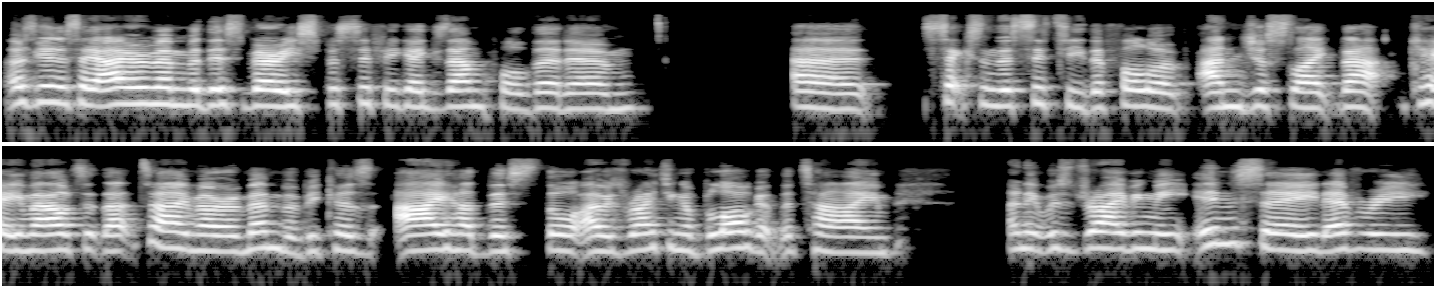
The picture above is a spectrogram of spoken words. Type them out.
I was going to say I remember this very specific example that um uh Sex and the City the follow up and just like that came out at that time I remember because I had this thought I was writing a blog at the time and it was driving me insane every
